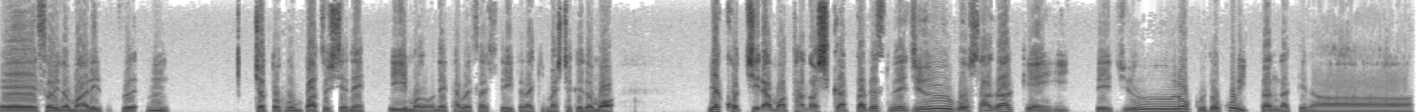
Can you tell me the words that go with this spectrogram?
えー、そういうのもありつつ、うん。ちょっと奮発してね、いいものをね、食べさせていただきましたけども、いや、こちらも楽しかったですね。15佐賀県行って、16どこ行ったんだっけな？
